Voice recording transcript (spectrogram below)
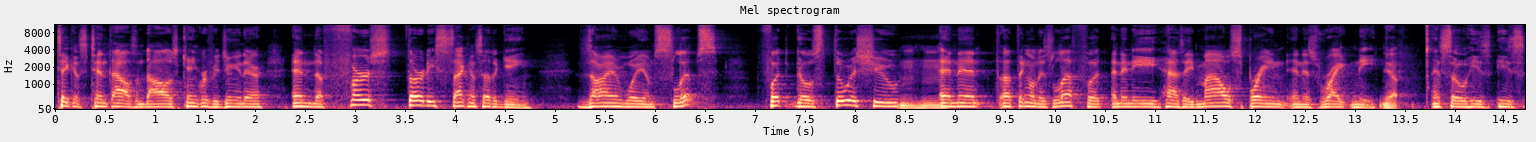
tickets $10,000, Ken Griffey Jr. there. And the first 30 seconds of the game, Zion Williams slips, foot goes through his shoe, Mm-hmm. and then I think on his left foot, and then he has a mild sprain in his right knee. Yep. And so he's he's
